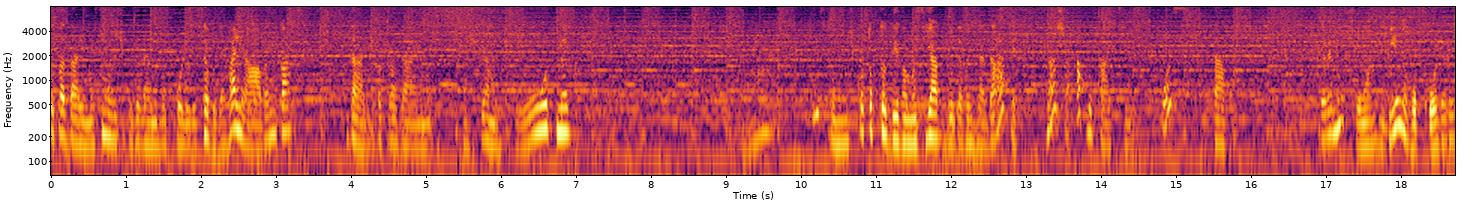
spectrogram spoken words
Викладаємо смужечку зеленого кольору, це буде галявинка. Далі викладаємо наш прямокутник і. Тобто дивимось, як буде виглядати наша аплікація. Ось так. Беремо фон білого кольору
